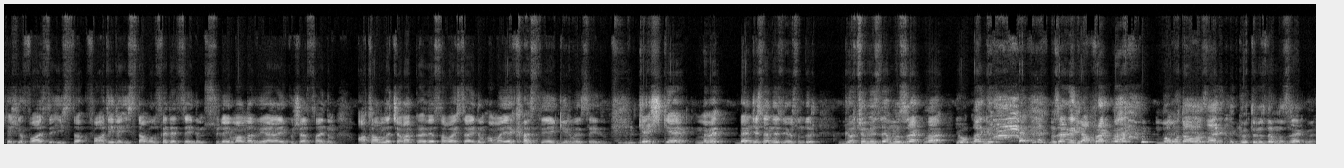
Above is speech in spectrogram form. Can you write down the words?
Keşke Fatih İsta- Fatih ile İstanbul'u fethetseydim. Süleyman'la Viyana'yı kuşatsaydım. Atamla Çanakkale'de savaşsaydım ama YKS'ye girmeseydim. Keşke Mehmet bence sen de diyorsundur. Götümüzde mızrakla yok lan gö- mızrak değil yaprakla mamut avlasaydık da götümüzde mızrakla.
